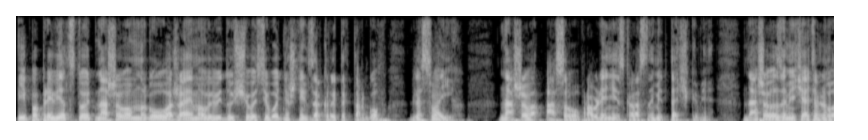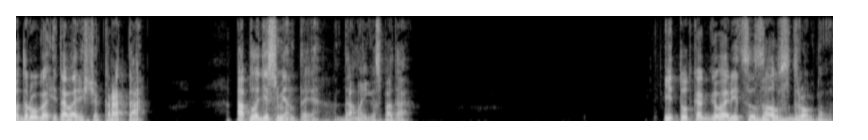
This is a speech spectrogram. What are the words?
и поприветствовать нашего многоуважаемого ведущего сегодняшних закрытых торгов для своих, нашего аса в управлении скоростными тачками, нашего замечательного друга и товарища Крота. Аплодисменты, дамы и господа!» И тут, как говорится, зал вздрогнул.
